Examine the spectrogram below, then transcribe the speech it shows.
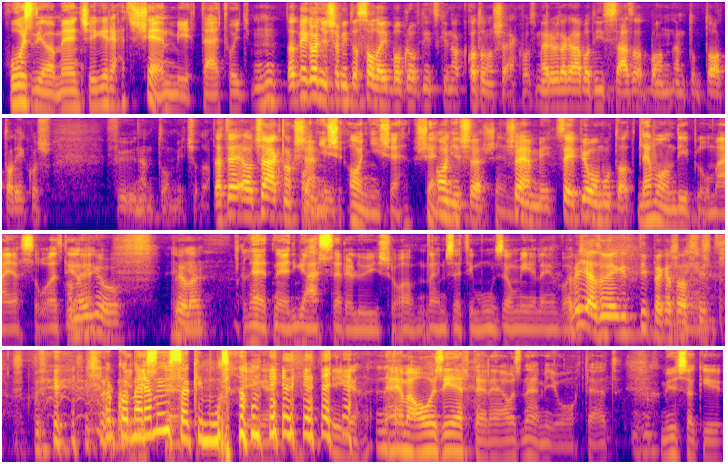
hozni a mentségére, hát semmit. Tehát, hogy... Uh-huh. Tehát még annyi sem, mint a Szalai Bobrovnickinak katonasághoz, mert ő legalább a 10 században, nem tudom, tartalékos fő, nem tudom micsoda. Tehát a csáknak semmi. Annyi se. Annyi se. Semmi. Annyi se. Semmi. semmi. Szép, jól mutat. De van diplomája, szóval tényleg. Még jó. Tényleg lehetne egy gázszerelő is a Nemzeti Múzeum élén. Vagy... Vigyázzon, még tippeket adsz itt. Akkor már a Műszaki Múzeum igen, élén. Igen. Nem, ahhoz értene, az nem jó. Tehát uh-huh. Műszaki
